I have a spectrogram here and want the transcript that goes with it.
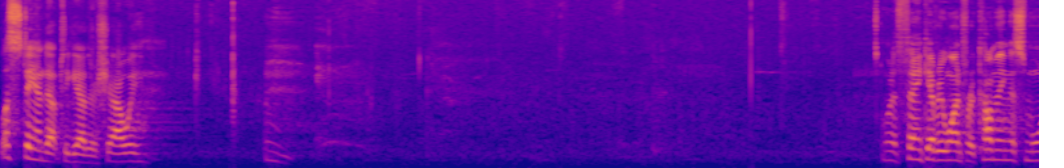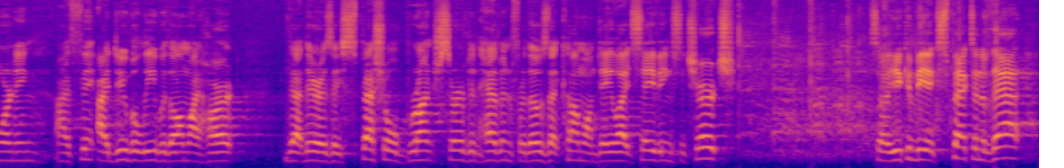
Let's stand up together, shall we? I want to thank everyone for coming this morning. I, think, I do believe with all my heart that there is a special brunch served in heaven for those that come on daylight savings to church. So you can be expectant of that.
